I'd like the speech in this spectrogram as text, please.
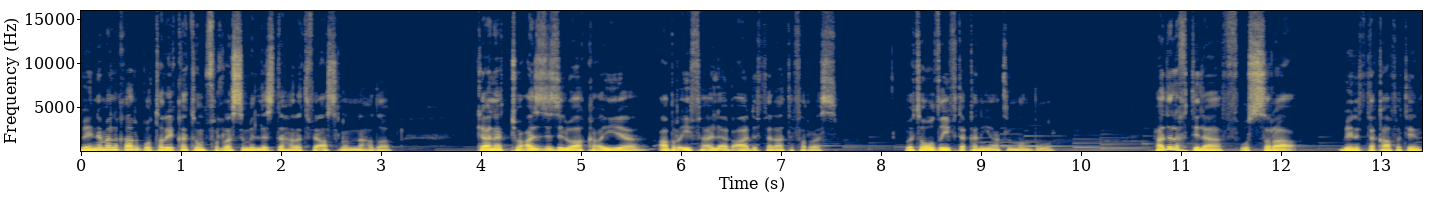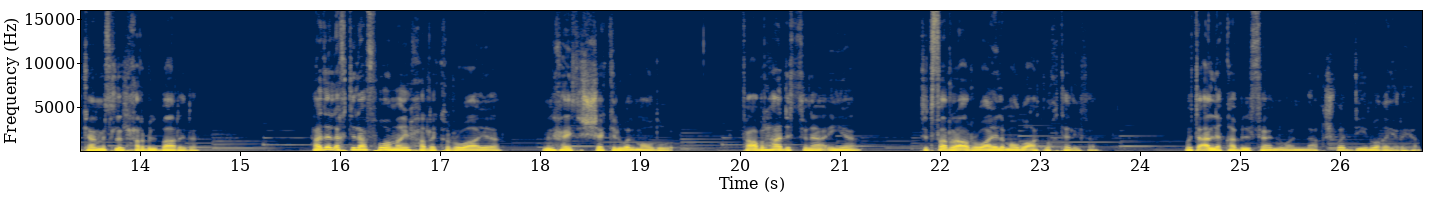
بينما الغرب وطريقتهم في الرسم اللي ازدهرت في عصر النهضة كانت تعزز الواقعية عبر إيفاء الأبعاد الثلاثة في الرسم وتوظيف تقنيات المنظور. هذا الاختلاف والصراع بين الثقافتين كان مثل الحرب الباردة. هذا الاختلاف هو ما يحرك الرواية من حيث الشكل والموضوع. فعبر هذه الثنائية تتفرع الرواية لموضوعات مختلفة متعلقة بالفن والنقش والدين وغيرها.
